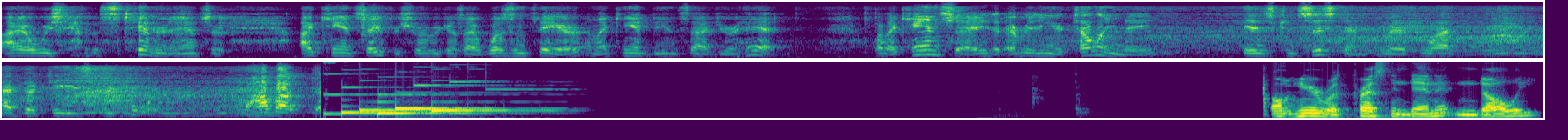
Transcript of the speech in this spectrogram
I always have a standard answer. I can't say for sure because I wasn't there and I can't be inside your head. But I can say that everything you're telling me is consistent with what abductees report. Well, how about I'm here with Preston Dennett and Dolly.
